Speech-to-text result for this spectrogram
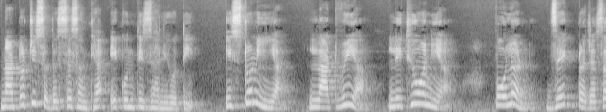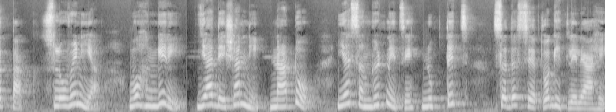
नाटोची सदस्य संख्या एकोणतीस झाली होती. इस्टोनिया लाटविया लिथुओनिया पोलंड झेक प्रजासत्ताक स्लोव्हेनिया व हंगेरी या देशांनी नाटो या संघटनेचे नुकतेच सदस्यत्व घेतलेले आहे.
